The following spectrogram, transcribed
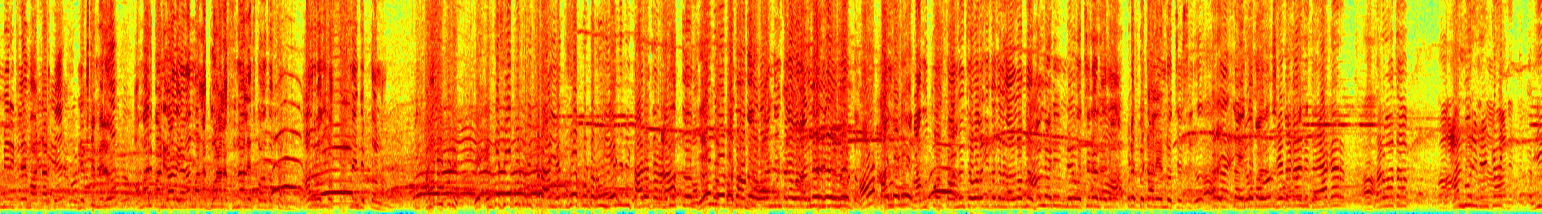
మీరు ఇట్లే మాట్లాడితే నెక్స్ట్ మీరు అమ్మాలి పని కాదు కదా మళ్ళీ గోడలకు సున్నాలు వేసుకోవాల్సి వస్తుంది. ఆ రోజులు వస్తుంది నేను చెప్తున్నా అంటే ఇప్పుడు ఎంతసేపు ఉంటారు ఇక్కడ? ఎంతసేపు ఉంటారు? ఏంది మీ కార్యాచరణ? ఏం చేయబోతా ఉంటారు ఆ? ఆల్రెడీ ప్రభుత్వం స్పందించే వరకు ఇక్కడ ఆల్రెడీ మేము వచ్చినా లేదా? అప్పుడే బెటాలియన్లు వచ్చేసారు చేతగాని దయాకర్ తర్వాత అల్మూరి వెంకట్ ఈ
